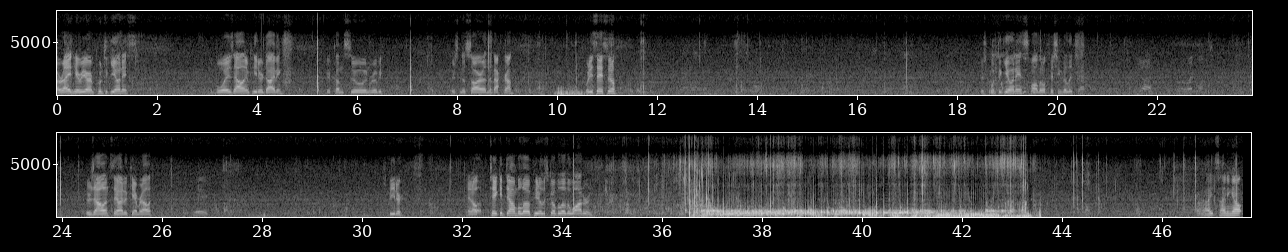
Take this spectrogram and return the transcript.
All right, here we are in Punta Guiones. The boys, Allan and Peter, diving. Here comes Sue and Ruby. There's Nosara in the background. What do you say, Sue? There's Punta Guiones, small little fishing village. There's Allan. Say hi to the camera, Allan. Hey. There's Peter. And I'll take it down below. Peter, let's go below the water and All right, signing out.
